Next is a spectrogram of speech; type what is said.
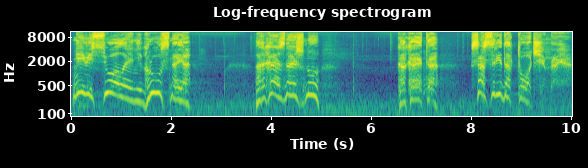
не веселая, не грустная, а такая, знаешь, ну, какая-то сосредоточенная.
